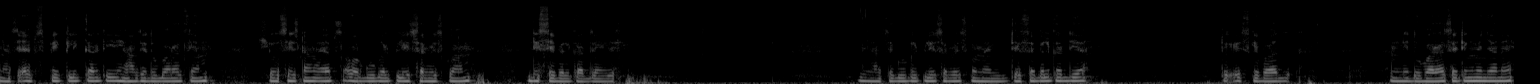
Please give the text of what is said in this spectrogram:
यहाँ से ऐप्स पे क्लिक करके यहाँ से दोबारा से हम शो सिस्टम ऐप्स और गूगल प्ले सर्विस को हम डिसेबल कर देंगे। यहाँ से गूगल प्ले सर्विस को मैंने डिसेबल कर दिया। तो इसके बाद हमने दोबारा सेटिंग में जाना है।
